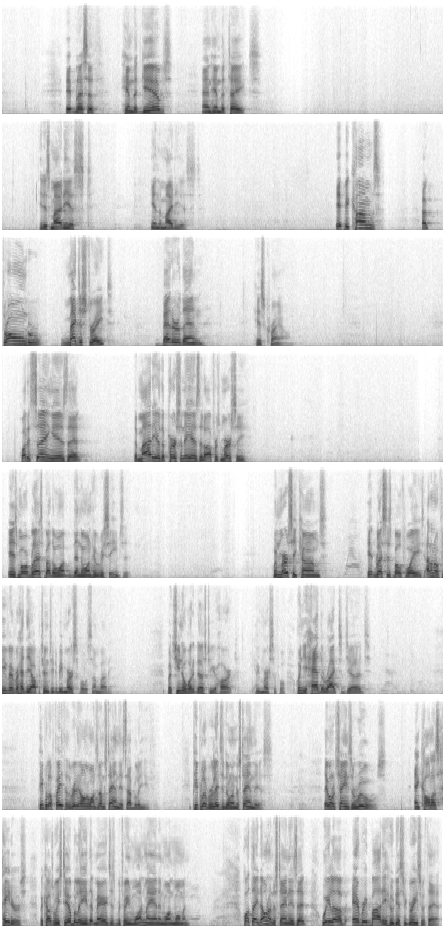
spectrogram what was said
It blesseth him that gives and him that takes. It is mightiest in the mightiest. It becomes a throned magistrate better than his crown. What it's saying is that the mightier the person is that offers mercy is more blessed by the one, than the one who receives it. When mercy comes, wow. it blesses both ways. I don't know if you've ever had the opportunity to be merciful to somebody, but you know what it does to your heart to be merciful. When you had the right to judge. People of faith are really the only ones that understand this, I believe. People of religion don't understand this. They want to change the rules and call us haters because we still believe that marriage is between one man and one woman. What they don't understand is that we love everybody who disagrees with that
